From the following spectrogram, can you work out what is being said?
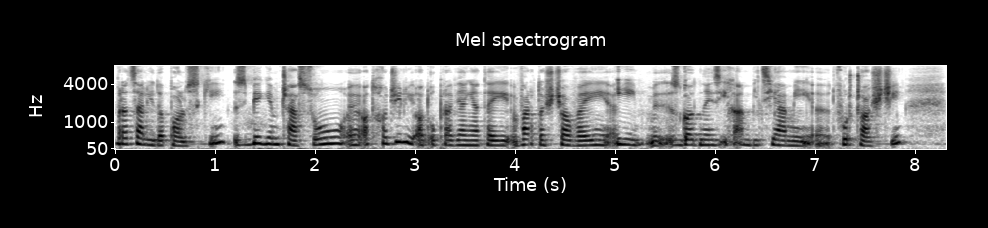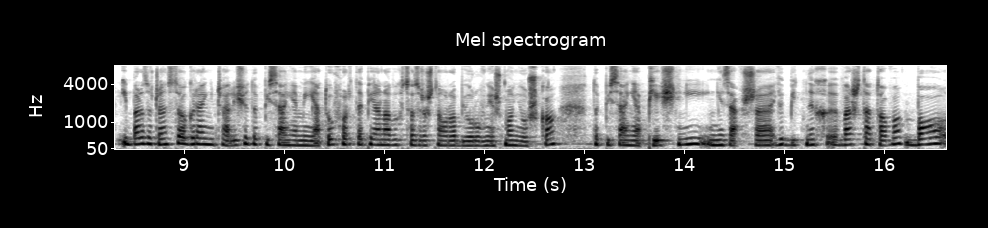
wracali do Polski. Z biegiem czasu odchodzili od uprawiania tej wartościowej i zgodnej z ich ambicjami e, twórczości i bardzo często ograniczali się do pisania miniatur fortepianowych, co zresztą robił również Moniuszko, do pisania pieśni, nie zawsze wybitnych warsztatowo, bo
